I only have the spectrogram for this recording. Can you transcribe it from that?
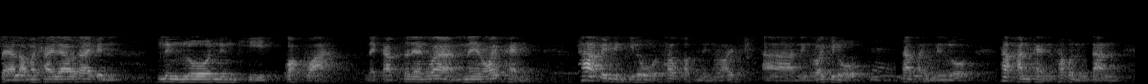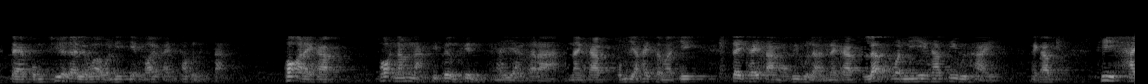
แต่เรามาใช้แล้วได้เป็น หนึ่งโลหนึ่งขีดกว่ากว่าๆนะครับ แสดงว่าในร้อยแผ่น ถ้าเป็นหนึ่งกิโลเท่ากับหนึ่งร้อยอ่าหนึ่งร้อยกิโลถ้าแผ่นหนึ่งโล ถ้าพันแผ่นเท่ากับหนึ่งตัน แต่ผมเชื่อได้เลยว่าวันนี้เจ็ดร้อยแผ่นเท่ากับหนึ่งตัน เพราะอะไรครับ เพราะน้ำหนักที่เพิ่มขึ้นในยางพารานะครับ ผมอยากให้สมาชิกได้ใช้ตามของพี่บุหลันนะครับ และวันนี้ครับที่อุทัยนะครับ ที่ใช้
